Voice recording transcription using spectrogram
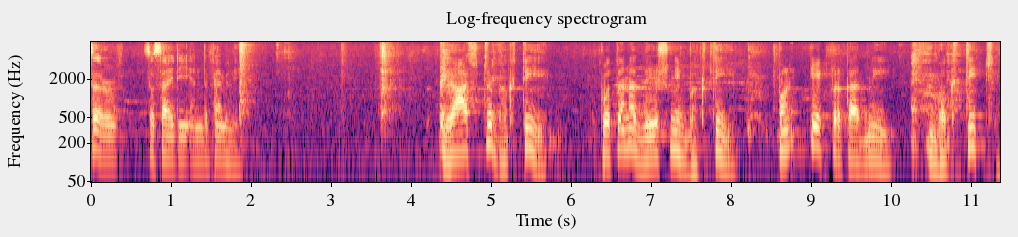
serve society and the family. રાષ્ટ્રભક્તિ પોતાના દેશની ભક્તિ પણ એક પ્રકારની ભક્તિ જ છે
